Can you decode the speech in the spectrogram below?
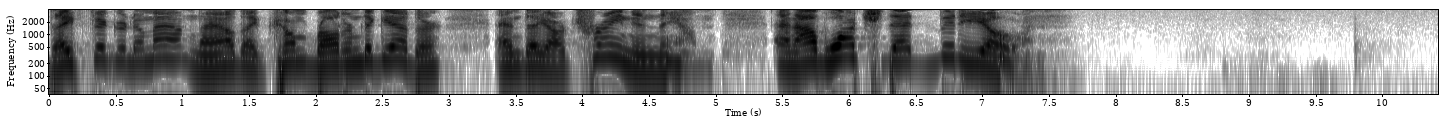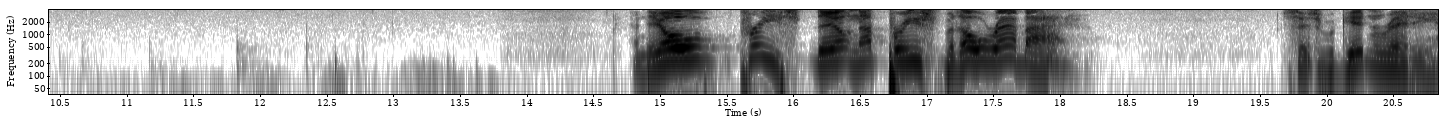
They figured them out now. They've come, brought them together, and they are training them. And I watched that video. And the old priest, not priest, but old rabbi, says, We're getting ready.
